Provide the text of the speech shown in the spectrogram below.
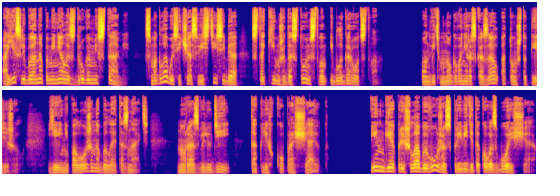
А если бы она поменялась с другом местами, смогла бы сейчас вести себя с таким же достоинством и благородством? Он ведь многого не рассказал о том, что пережил — Ей не положено было это знать. Но разве людей так легко прощают? Инге пришла бы в ужас при виде такого сборища,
